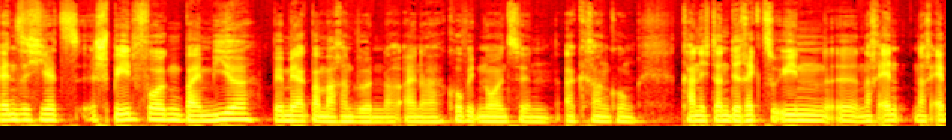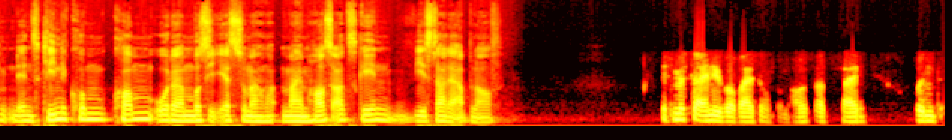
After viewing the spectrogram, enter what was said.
wenn sich jetzt Spätfolgen bei mir bemerkbar machen würden nach einer Covid-19-Erkrankung, kann ich dann direkt zu Ihnen äh, nach, nach Emden ins Klinikum kommen oder muss ich erst zu meinem Hausarzt gehen? Wie ist da der Ablauf? Es müsste eine Überweisung vom Hausarzt sein. Und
